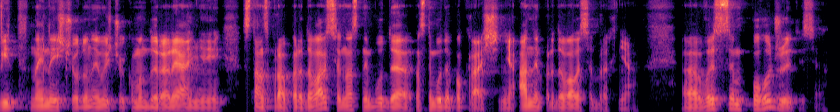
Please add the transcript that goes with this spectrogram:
від найнижчого до найвищого командира реальний стан справ передавався. У нас не буде у нас не буде покращення, а не передавалася брехня. Е, Ви з цим погоджуєтеся?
